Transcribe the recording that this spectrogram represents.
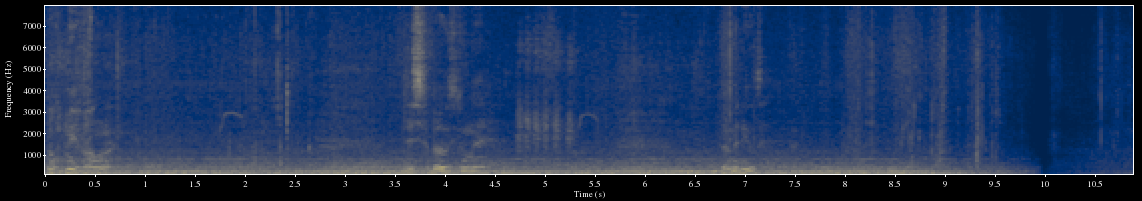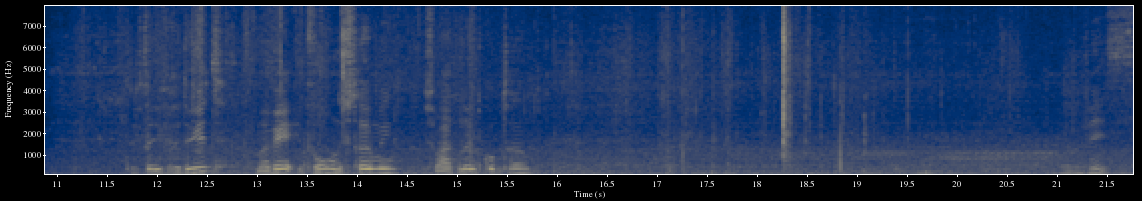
Nog meer vangen. Dit is de boosdoener. Ben benieuwd. Het heeft even geduurd, maar weer in volgende stroming. Zwaar gelood koptroom. Een vis.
